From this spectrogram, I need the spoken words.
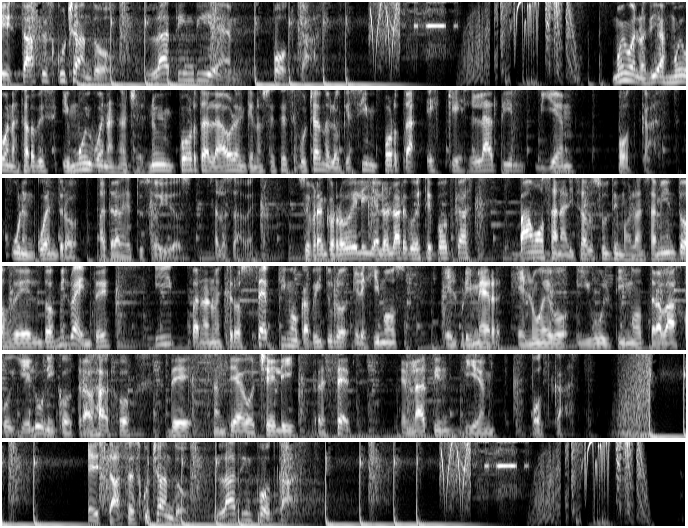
Estás escuchando Latin VM Podcast. Muy buenos días, muy buenas tardes y muy buenas noches. No importa la hora en que nos estés escuchando, lo que sí importa es que es Latin VM Podcast. Un encuentro a través de tus oídos, ya lo saben. Soy Franco Robelli y a lo largo de este podcast vamos a analizar los últimos lanzamientos del 2020 y para nuestro séptimo capítulo elegimos el primer, el nuevo y último trabajo y el único trabajo de Santiago Cheli, Reset, en Latin VM Podcast. Estás escuchando Latin Podcast.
